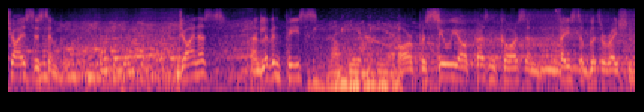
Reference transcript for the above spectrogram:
Choice is simple. Join us and live in peace, or pursue your present course and face obliteration.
